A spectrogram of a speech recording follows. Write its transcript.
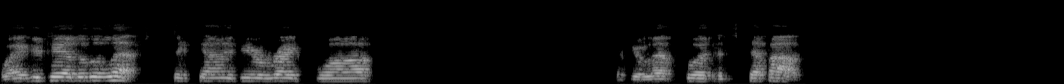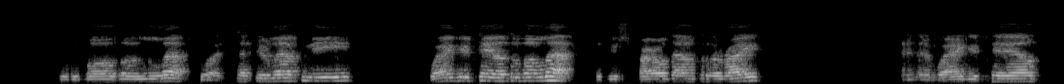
Wag your tail to the left. Sink down into your right paw. With your left foot and step out. To the left foot. Set your left knee. Wag your tail to the left. If you spiral down to the right. And then wag your tail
